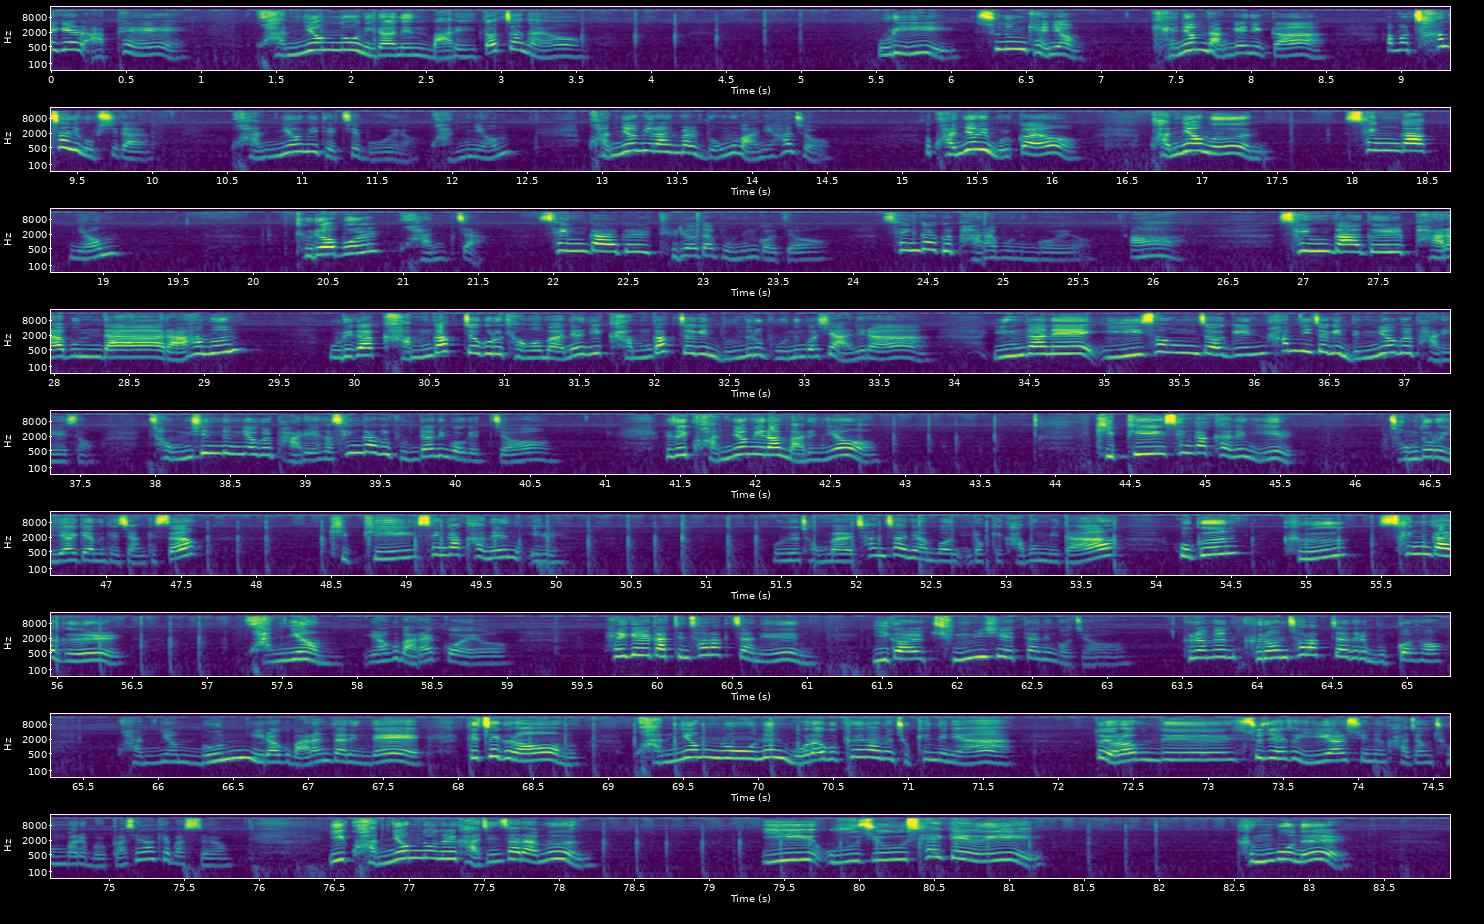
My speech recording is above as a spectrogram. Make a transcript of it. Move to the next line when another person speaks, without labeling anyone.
해겔 앞에 관념론이라는 말이 떴잖아요. 우리 수능 개념, 개념 단계니까 한번 천천히 봅시다. 관념이 대체 뭐예요? 관념? 관념이라는 말 너무 많이 하죠. 관념이 뭘까요? 관념은 생각념, 들여볼 관자, 생각을 들여다보는 거죠. 생각을 바라보는 거예요. 아, 생각을 바라본다라 함은 우리가 감각적으로 경험하는 이 감각적인 눈으로 보는 것이 아니라 인간의 이성적인 합리적인 능력을 발휘해서 정신 능력을 발휘해서 생각을 본다는 거겠죠. 그래서 이 관념이란 말은요. 깊이 생각하는 일 정도로 이야기하면 되지 않겠어요? 깊이 생각하는 일. 오늘 정말 찬찬히 한번 이렇게 가봅니다. 혹은 그 생각을 관념이라고 말할 거예요. 해겔 같은 철학자는 이걸 중시했다는 거죠. 그러면 그런 철학자들을 묶어서 관념론이라고 말한다는데 대체 그럼 관념론은 뭐라고 표현하면 좋겠느냐? 또 여러분들 수준에서 이해할 수 있는 가장 좋은 말이 뭘까 생각해 봤어요. 이 관념론을 가진 사람은 이 우주 세계의 근본을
